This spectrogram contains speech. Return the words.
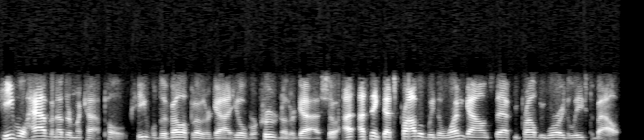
he will have another Makai Polk. He will develop another guy. He'll recruit another guy. So I, I think that's probably the one guy on staff you probably worry the least about.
